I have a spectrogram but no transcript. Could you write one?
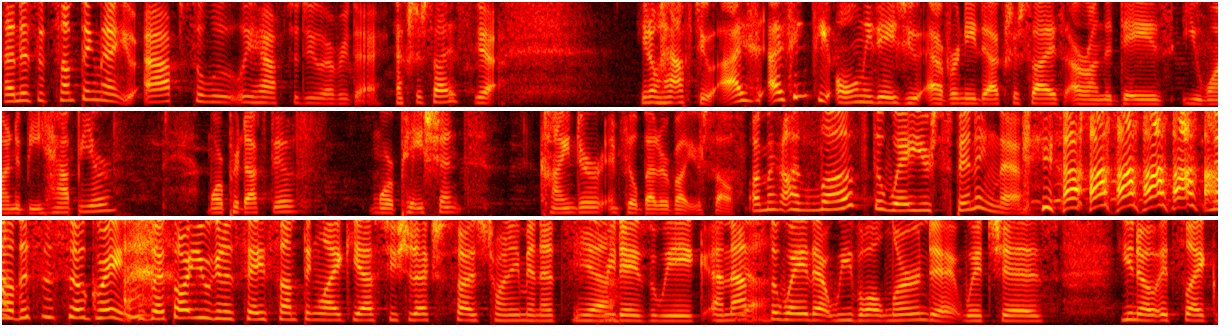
And is it something that you absolutely have to do every day? Exercise? Yeah. You don't have to. I, I think the only days you ever need to exercise are on the days you want to be happier, more productive, more patient, kinder, and feel better about yourself. Oh my god, I love the way you're spinning this. no, this is so great because I thought you were going to say something like, "Yes, you should exercise 20 minutes Yeah. 3 days a week." And that's Yeah. the way that we've all learned it, which is you know, it's like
